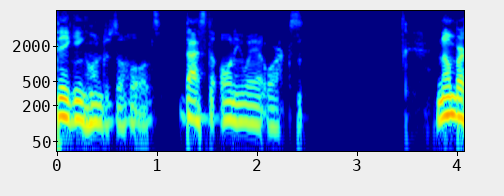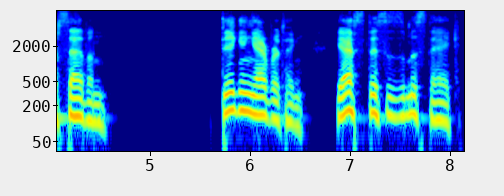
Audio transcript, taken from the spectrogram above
digging hundreds of holes. That's the only way it works. Number seven, digging everything. Yes, this is a mistake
